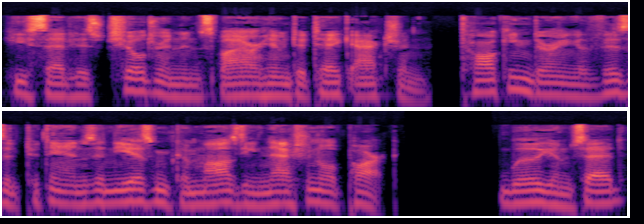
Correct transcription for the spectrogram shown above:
He said his children inspire him to take action, talking during a visit to Tanzania's Mkomazi National Park. William said,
